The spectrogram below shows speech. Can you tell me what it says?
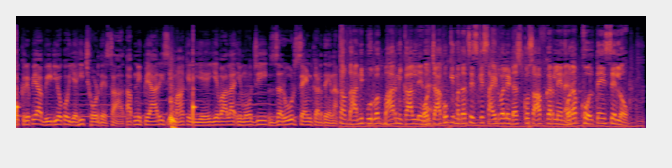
वो कृपया वीडियो को यही छोड़ दे साथ। अपनी प्यारी सी माँ के लिए ये वाला इमोजी ज़रूर सेंड कर देना। सावधानी पूर्वक बाहर निकाल लेना। और चाकू की मदद से इसके साइड वाले डस्ट को साफ़ कर लेना और अब खोलते हैं इससे लोग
